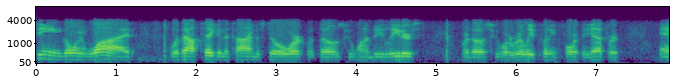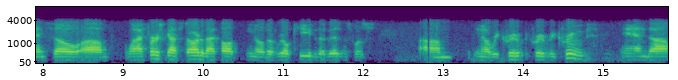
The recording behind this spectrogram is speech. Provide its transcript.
team going wide without taking the time to still work with those who want to be leaders or those who are really putting forth the effort. And so um, when I first got started, I thought you know the real key to the business was um, you know recruit, recruit, recruit, and uh,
